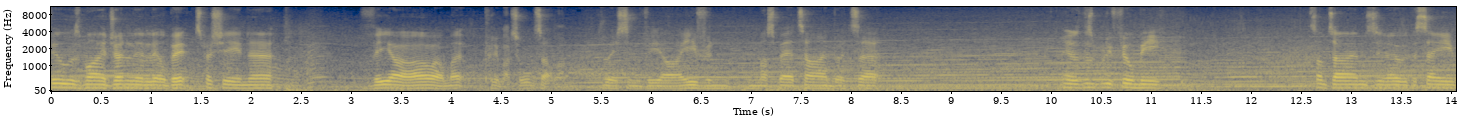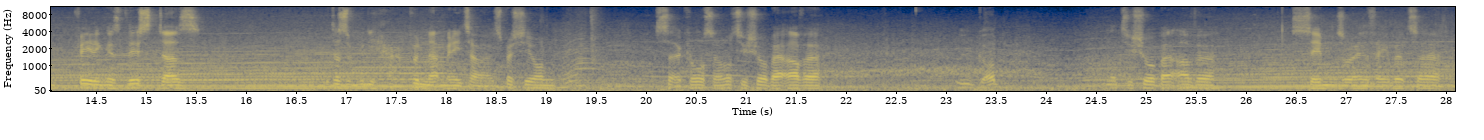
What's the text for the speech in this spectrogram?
fills my adrenaline a little bit, especially in uh, VR. Well, pretty much all the time I'm racing VR, even in my spare time, but... Uh, you know, it doesn't really fill me sometimes, you know, with the same feeling as this does, it doesn't really happen that many times, especially on Assetto Corsa. I'm not too sure about other. Oh God, I'm not too sure about other sims or anything, but uh,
